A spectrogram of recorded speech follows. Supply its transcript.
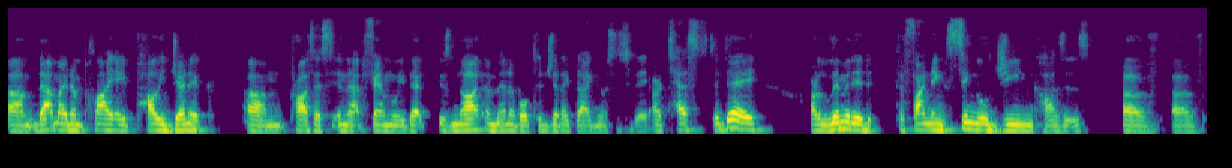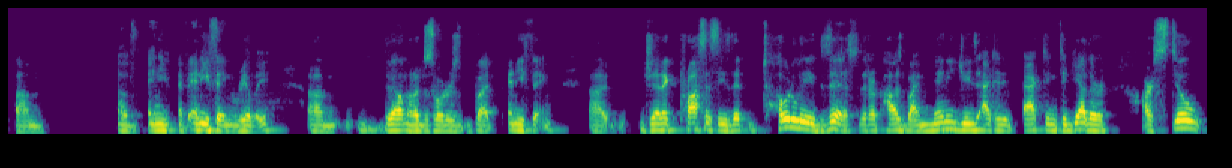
um, that might imply a polygenic um, process in that family that is not amenable to genetic diagnosis today. Our tests today are limited to finding single gene causes of of um, of any of anything really, um, developmental disorders, but anything. Uh, genetic processes that totally exist that are caused by many genes acting, acting together are still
